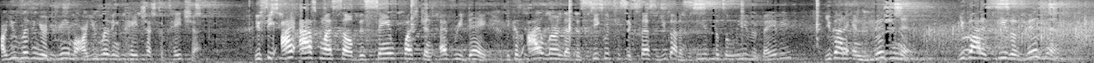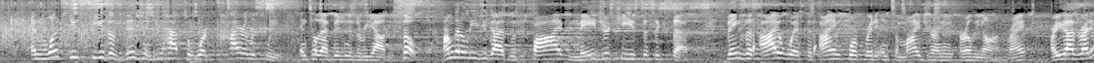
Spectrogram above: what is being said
Are you living your dream or are you living paycheck to paycheck? You see, I ask myself this same question every day because I learned that the secret to success is you got to see it to believe it, baby. You got to envision it. You got to see the vision. And once you see the vision, you have to work tirelessly until that vision is a reality. So, I'm to leave you guys with five major keys to success. Things that I wish that I incorporated into my journey early on, right? Are you guys ready?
